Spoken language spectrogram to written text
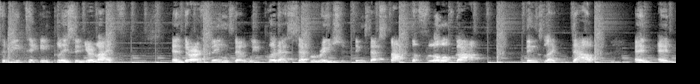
to be taking place in your life. And there are things that we put as separation, things that stop the flow of God, things like doubt and and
